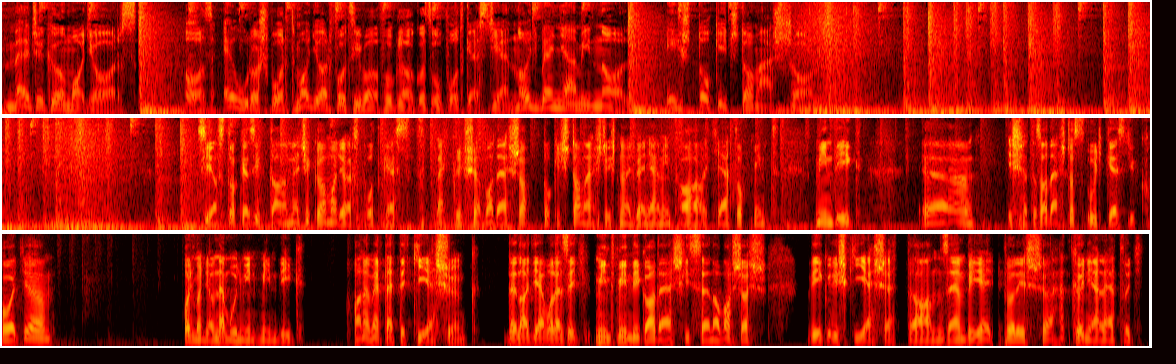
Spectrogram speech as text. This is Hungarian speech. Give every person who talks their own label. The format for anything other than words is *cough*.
Speaker 1: Magical Magyars, az Eurosport magyar focival foglalkozó podcastje Nagy Benyáminnal és Tokics Tamással.
Speaker 2: Sziasztok, ez itt a Magical Magyars Podcast legfrissebb adása. Tokics Tamást és Nagy Benyámint hallhatjátok, mint mindig. És hát az adást azt úgy kezdjük, hogy hogy mondjam, nem úgy, mint mindig, hanem mert lett egy kiesőnk de nagyjából ez egy mint mindig adás, hiszen a Vasas végül is kiesett az NB1-ből, és eh, hát könnyen lehet, hogy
